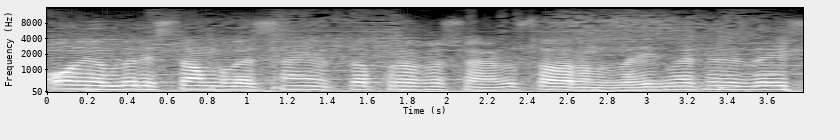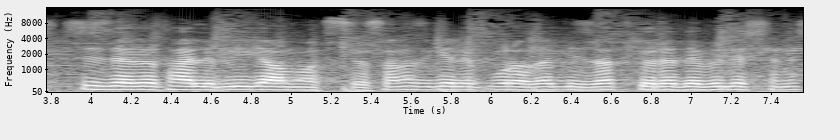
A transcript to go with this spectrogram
10 yıldır İstanbul Esenyurt'ta profesyonel ustalarımızla hizmetinizdeyiz. Siz de detaylı bilgi almak istiyorsanız gelip burada bizzat görebilirsiniz.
